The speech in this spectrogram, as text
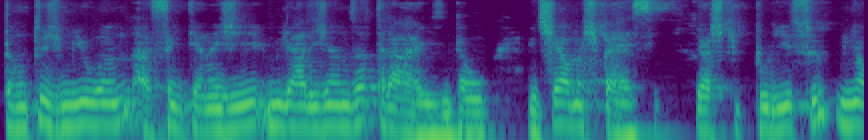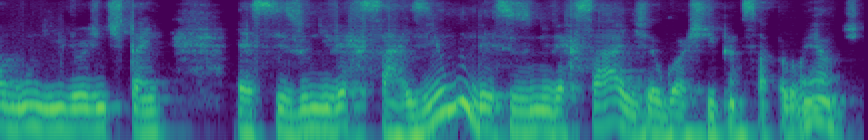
tantos mil anos, centenas de milhares de anos atrás. Então, a gente é uma espécie. Eu acho que por isso, em algum nível, a gente tem esses universais. E um desses universais, eu gosto de pensar pelo menos,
